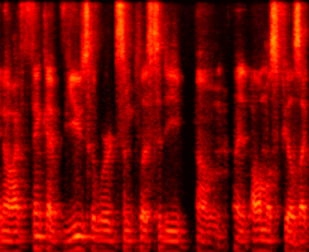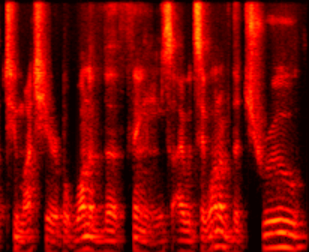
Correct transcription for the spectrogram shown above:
you know, I think I've used the word simplicity. Um, it almost feels like too much here, but one of the things I would say, one of the true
